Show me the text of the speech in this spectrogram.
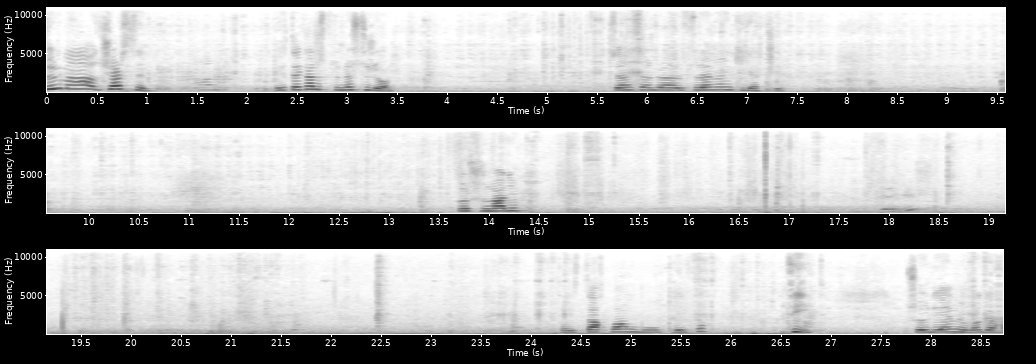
Sürme ha düşersin. İki teker üstüne sürüyorum. Sen sen süremiyorsun ki gerçi. Dur şunu alayım. Teyzak lan bu teyzak. Değil. Söyleyemiyorum aga.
